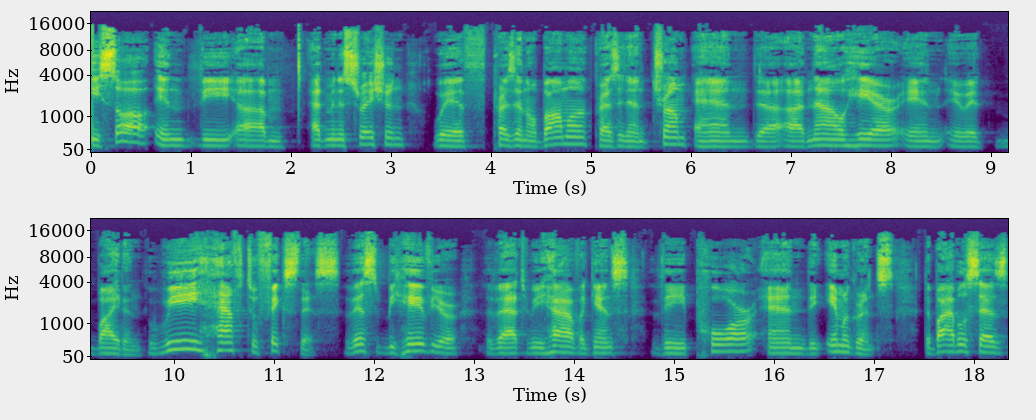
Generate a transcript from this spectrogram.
we saw in the um, administration with President Obama, President Trump, and uh, now here in with Biden. We have to fix this. This behavior that we have against the poor and the immigrants. The Bible says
